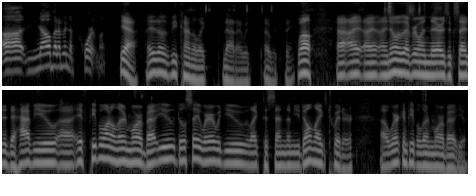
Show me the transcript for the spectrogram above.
Uh, no, but I've been to Portland. Yeah, it'll be kind of like that. I would, I would think. Well, uh, I, I, I know everyone there is excited to have you. Uh, if people want to learn more about you, Dulce, where would you like to send them? You don't like Twitter. Uh, where can people learn more about you?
